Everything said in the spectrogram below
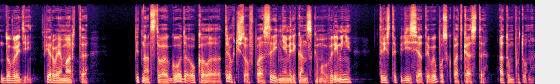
Добрый день. 1 марта 2015 года, около трех часов по среднеамериканскому времени, 350 выпуск подкаста «Атум Путуна».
